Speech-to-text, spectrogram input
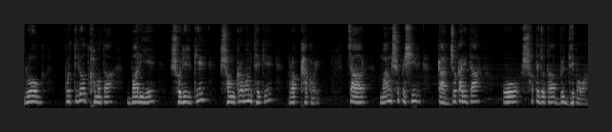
রোগ প্রতিরোধ ক্ষমতা বাড়িয়ে শরীরকে সংক্রমণ থেকে রক্ষা করে চার মাংসপেশির কার্যকারিতা ও সতেজতা বৃদ্ধি পাওয়া।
